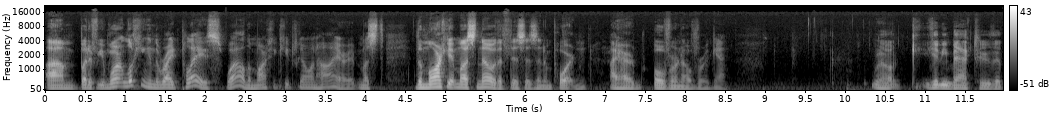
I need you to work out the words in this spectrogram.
Um, but if you weren't looking in the right place, well, the market keeps going higher. It must. The market must know that this is an important. I heard over and over again. Well, getting back to the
